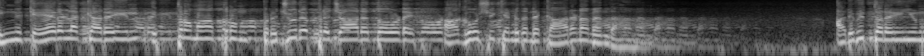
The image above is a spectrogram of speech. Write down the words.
ഇങ്ങ് കേരളക്കരയിൽ ഇത്രമാത്രം പ്രചുര പ്രചാരത്തോടെ ആഘോഷിക്കേണ്ടതിന്റെ കാരണം എന്താ അരുവിത്തറയും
